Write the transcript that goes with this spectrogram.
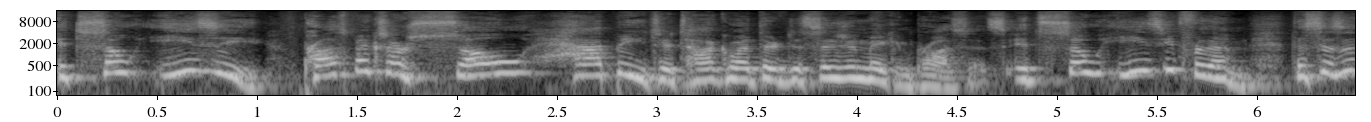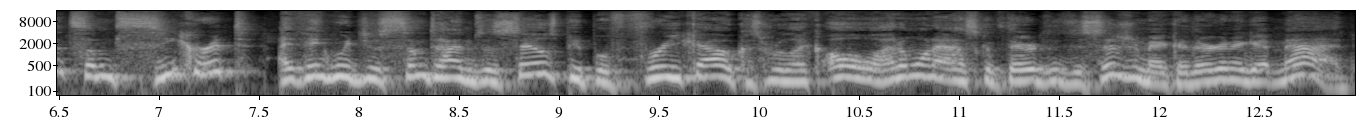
It's so easy. Prospects are so happy to talk about their decision making process. It's so easy for them. This isn't some secret. I think we just sometimes as salespeople freak out because we're like, oh, I don't want to ask if they're the decision maker. They're going to get mad.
